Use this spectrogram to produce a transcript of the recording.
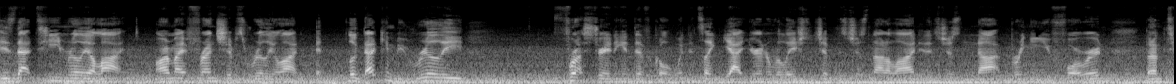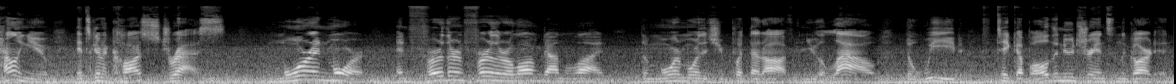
is that team really aligned? Are my friendships really aligned? And look, that can be really frustrating and difficult when it's like, yeah, you're in a relationship that's just not aligned and it's just not bringing you forward. But I'm telling you, it's going to cause stress more and more and further and further along down the line. The more and more that you put that off and you allow the weed to take up all the nutrients in the garden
